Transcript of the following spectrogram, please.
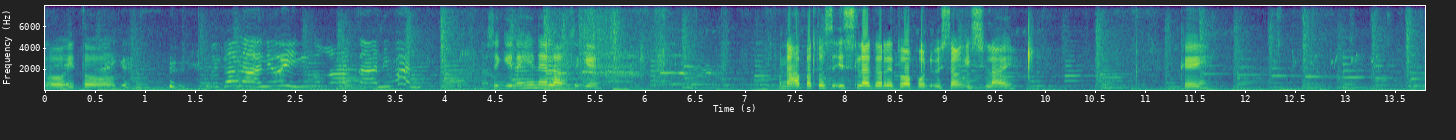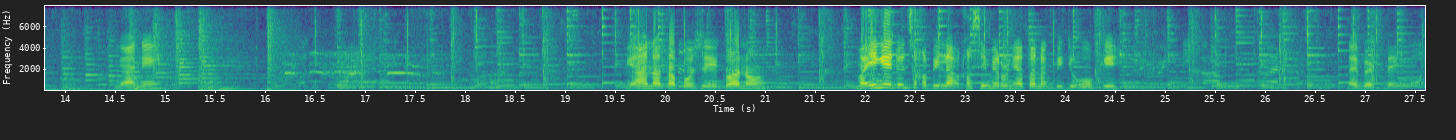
Oh, ito. Nagana ni oy, hindi ko sa animan. Sige, nahinay lang. Sige. Muna pa to sa isla dari. Ito po isang isla eh. Okay? Ngani. Yan na tapos eh, kung ano. Maingay doon sa kabila kasi meron yata nag-video okay. Na birthday? Na.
